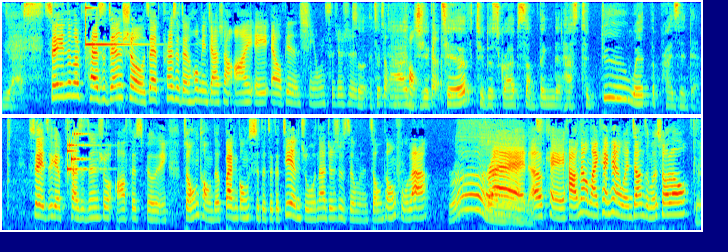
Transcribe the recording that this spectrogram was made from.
Yes. 所以，那么 presidential 在 president 后面加上 i a l 变成形容词，就是 So it's 总 an 统的。adjective to describe something that has to do with the president. 所以这个 presidential office building 总统的办公室的这个建筑，那就是指我们的总统府啦。Right. Right. OK，好，那我们来看看文章怎么说喽。Okay.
